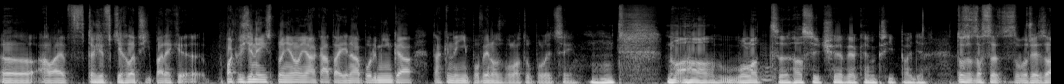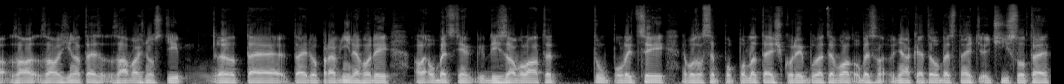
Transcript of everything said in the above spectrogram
Uh, ale v, takže v těchto případech, eh, pak, když není splněno nějaká ta jiná podmínka, tak není povinnost volat tu policii. Mm-hmm. No a volat hasiče v jakém případě? To zase samozřejmě záleží na té závažnosti eh, té, té dopravní nehody, ale obecně, když zavoláte tu policii, nebo zase podle té škody budete volat obecné, nějaké to obecné číslo té,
